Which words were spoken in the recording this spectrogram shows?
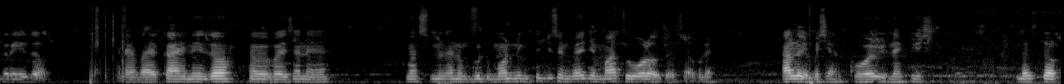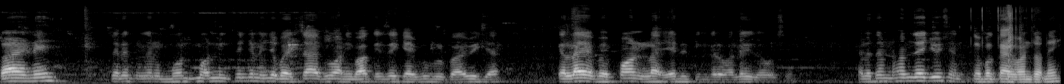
કરી દો અને ભાઈ કાંઈ નહીં જો હવે ભાઈ છે ને મસ્ત મજાનું ગુડ મોર્નિંગ થઈ જશે ને ભાઈ, જે માથું ઓળવતો છે આપણે. હાલો, એ પછી આખું ઓળવી નાખીશ. બસ, તો કાંઈ નહીં. સરસ મજાનું મોર્નિંગ થઈ જાય ને, જો ભાઈ ચા જોવાની બાકી છે, ક્યાંય વિપુલ ભાઈ આવી ગયા. કે લાય ભાઈ ફોન લાય એડિટિંગ કરવા લઈ જવો છે. એટલે તમને સમજાઈ ગયું છે ને? તો કાંઈ વાંધો નહીં.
